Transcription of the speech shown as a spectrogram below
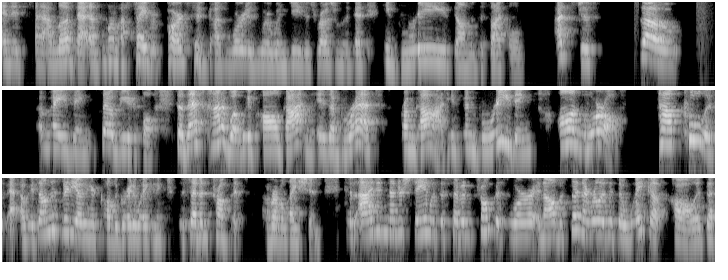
and it's I love that. Uh, One of my favorite parts in God's Word is where when Jesus rose from the dead, He breathed on the disciples. That's just so amazing, so beautiful. So that's kind of what we've all gotten is a breath from God. He's been breathing on the world. How cool is that? Okay, it's on this video here called The Great Awakening, the seven trumpets of Revelation. Because I didn't understand what the seven trumpets were, and all of a sudden I realized it's a wake-up call. It's a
